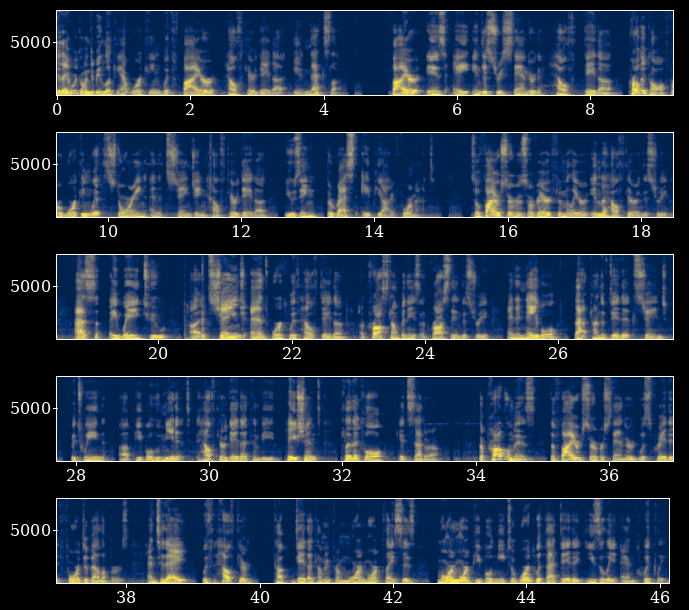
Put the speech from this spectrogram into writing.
Today we're going to be looking at working with FHIR healthcare data in Nexla. FHIR is a industry standard health data protocol for working with storing and exchanging healthcare data using the REST API format. So FHIR servers are very familiar in the healthcare industry as a way to uh, exchange and work with health data across companies, across the industry, and enable that kind of data exchange between uh, people who need it. Healthcare data can be patient, clinical, etc. The problem is the FHIR server standard was created for developers. And today, with healthcare co data coming from more and more places, more and more people need to work with that data easily and quickly.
